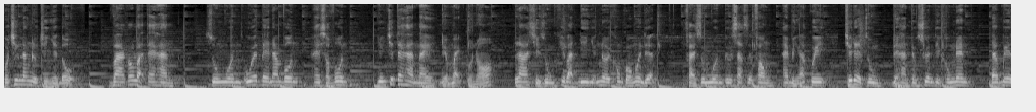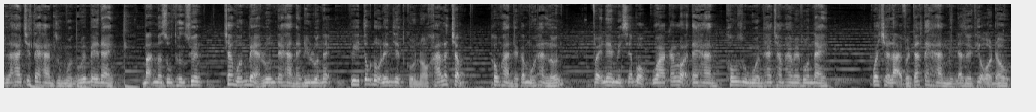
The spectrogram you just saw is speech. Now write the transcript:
có chức năng điều chỉnh nhiệt độ và các loại tay hàn dùng nguồn USB 5V hay 6V những chiếc tay hàn này điểm mạnh của nó là chỉ dùng khi bạn đi những nơi không có nguồn điện, phải dùng nguồn từ sạc dự phòng hay bình ắc quy, chứ để dùng để hàn thường xuyên thì không nên. Đặc biệt là hai chiếc tay hàn dùng nguồn USB này, bạn mà dùng thường xuyên chắc muốn bẻ luôn tay hàn này đi luôn đấy, vì tốc độ lên nhiệt của nó khá là chậm, không hàn được các mối hàn lớn. Vậy nên mình sẽ bỏ qua các loại tay hàn không dùng nguồn 220V này. Quay trở lại với các tay hàn mình đã giới thiệu ở đầu,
